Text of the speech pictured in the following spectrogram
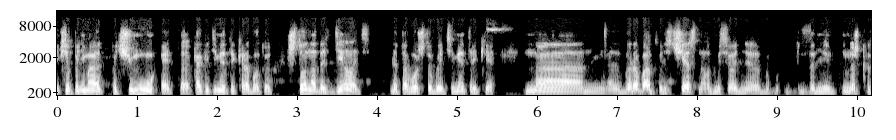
и все понимают, почему это, как эти метрики работают, что надо сделать для того, чтобы эти метрики на, вырабатывались честно. Вот мы сегодня немножко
